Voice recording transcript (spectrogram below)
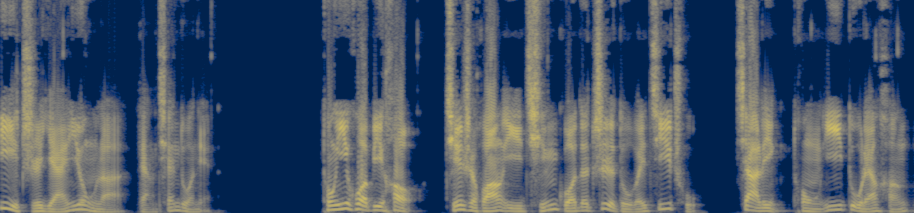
一直沿用了两千多年。统一货币后，秦始皇以秦国的制度为基础，下令统一度量衡，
